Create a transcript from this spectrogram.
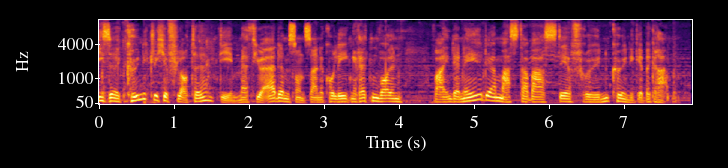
Diese königliche Flotte, die Matthew Adams und seine Kollegen retten wollen, war in der Nähe der Mastabas der frühen Könige begraben.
